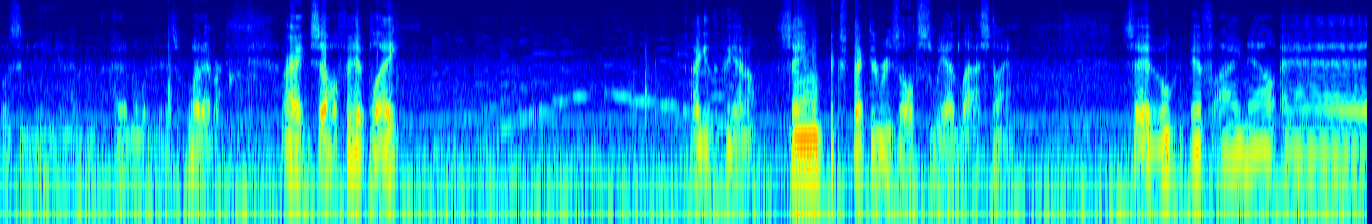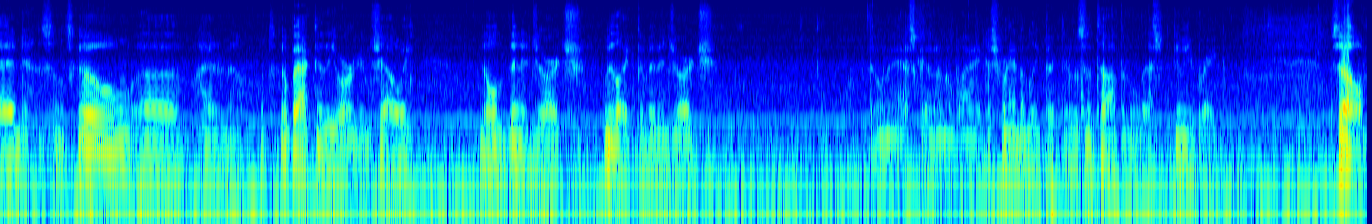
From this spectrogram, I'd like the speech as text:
OCD, I don't know what it is, whatever. All right, so if I hit play, I get the piano. Same expected results as we had last time. So if I now add, so let's go, uh, I don't know, let's go back to the organ, shall we? The old vintage arch. We like the vintage arch. Don't ask, I don't know why, I just randomly picked it. It was the top of the list. Give me a break. So,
